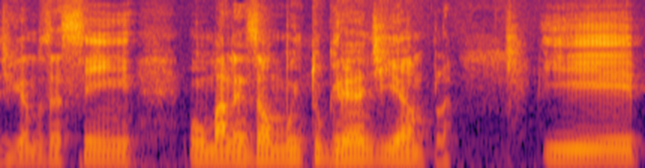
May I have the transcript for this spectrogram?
digamos assim, uma lesão muito grande e ampla. E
